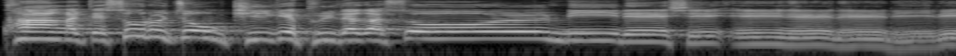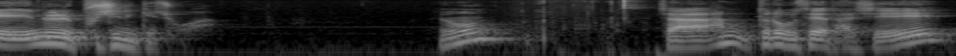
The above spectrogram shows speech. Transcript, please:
쾅 할 때 솔을 좀 길게 불다가 솔 미레시네네리를 부시는 게 좋아. 응? 자, 한번 들어보세요 다시.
